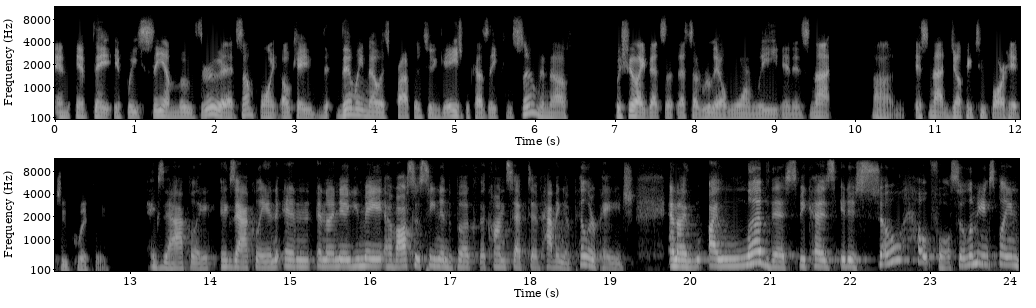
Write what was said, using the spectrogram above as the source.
And if they if we see them move through it at some point, okay, th- then we know it's properly to engage because they consumed enough. We feel like that's a that's a really a warm lead, and it's not uh, it's not jumping too far ahead too quickly. Exactly, exactly. And and and I know you may have also seen in the book the concept of having a pillar page. And I I love this because it is so helpful. So let me explain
